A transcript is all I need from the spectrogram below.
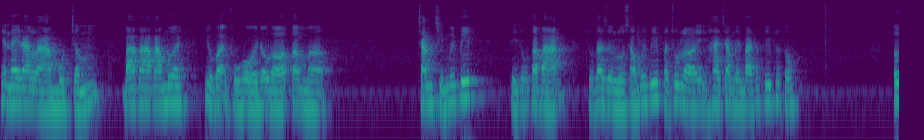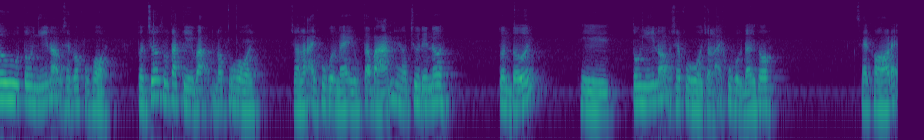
Hiện nay đang là 1.3330 như vậy phục hồi đâu đó tầm à, 190 pip thì chúng ta bán. Chúng ta dừng lỗ 60 pip và chốt lời 200 đến 300 pip nữa thôi. EU tôi nghĩ nó sẽ có phục hồi. Tuần trước chúng ta kỳ vọng nó phục hồi trở lại khu vực này chúng ta bán thì nó chưa đến nơi. Tuần tới thì tôi nghĩ nó sẽ phục hồi trở lại khu vực đấy thôi. Sẽ khó đấy.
